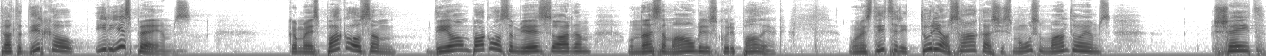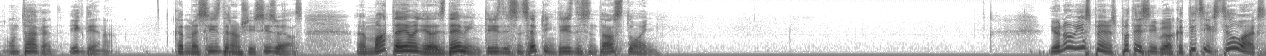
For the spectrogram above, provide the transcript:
Tā tad ir kaut, ir iespējams, ka mēs paklausam Dievam, paklausam Jēzus vārdam un nesam augļus, kuri paliek. Un es ticu arī, tur jau sākās šis mūsu mantojums šeit un tagad, ikdienā, kad mēs izdarām šīs izvēles. Mata evaņģēlis 9, 37, 38. Jo nav iespējams patiesībā, ka ticīgs cilvēks,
